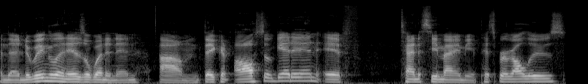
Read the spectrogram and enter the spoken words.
and then New England is a win and in. Um, they can also get in if Tennessee, Miami, and Pittsburgh all lose.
